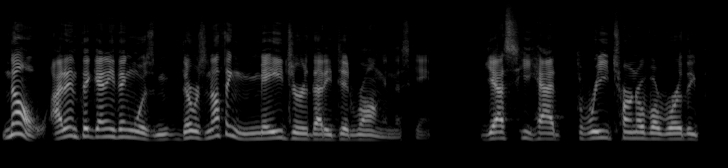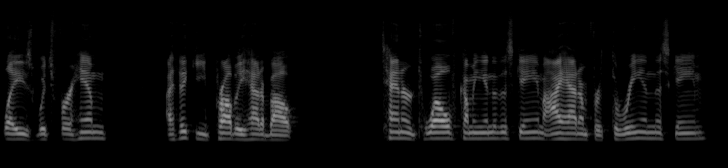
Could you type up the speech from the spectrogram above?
No, I didn't think anything was there was nothing major that he did wrong in this game. Yes, he had three turnover worthy plays, which for him, I think he probably had about 10 or 12 coming into this game. I had him for three in this game.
